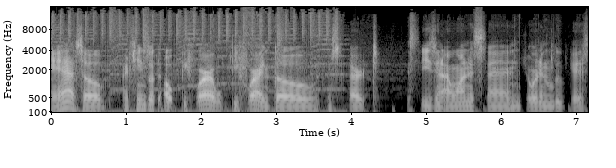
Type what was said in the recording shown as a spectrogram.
yeah so our teams look oh before I before I go and start the season I want to send Jordan Lucas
